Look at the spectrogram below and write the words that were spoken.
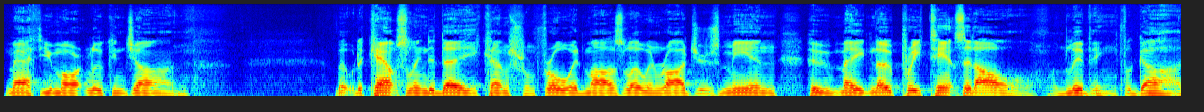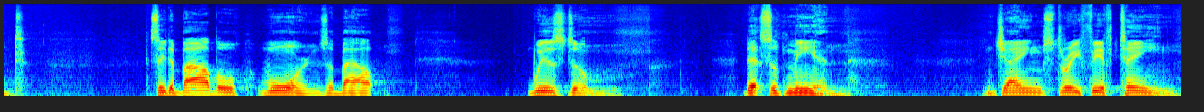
Matthew, Mark, Luke, and John. But the counseling today comes from Freud, Maslow, and Rogers, men who made no pretense at all of living for God. See, the Bible warns about wisdom that's of men. In James 3:15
